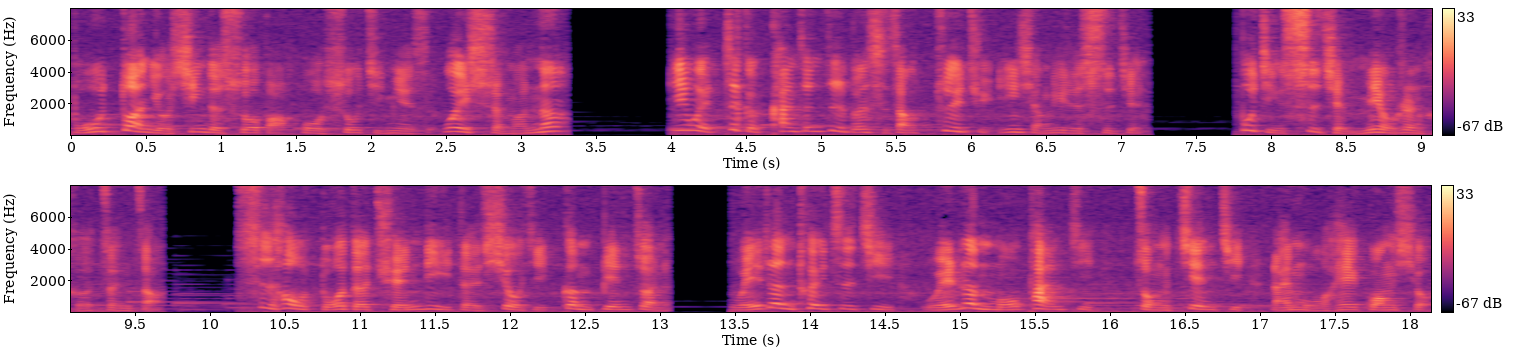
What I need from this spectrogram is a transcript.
不断有新的说法或书籍面世。为什么呢？因为这个堪称日本史上最具影响力的事件，不仅事前没有任何征兆，事后夺得权力的秀吉更编撰了《委任退治记》《委任谋叛计》《总见计》来抹黑光秀，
